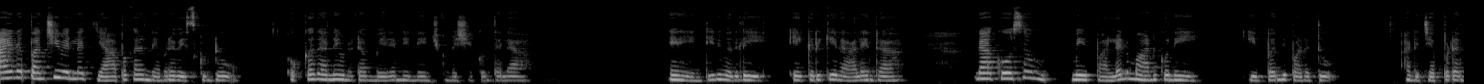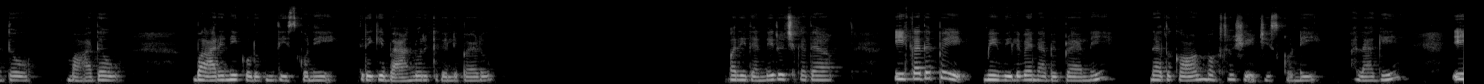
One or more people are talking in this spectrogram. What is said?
ఆయన పంచి వెళ్ళిన జ్ఞాపకాలను నెమర వేసుకుంటూ ఒక్కదాన్నే ఉండటం మేలే నిర్ణయించుకున్న శకుంతల. నేను ఇంటిని వదిలి ఎక్కడికి రాలేనురా. నా కోసం మీ పనులను మానుకొని ఇబ్బంది పడద్దు అని చెప్పడంతో మాధవ్ భార్యని కొడుకుని తీసుకొని తిరిగి బెంగళూరుకి వెళ్ళిపోయాడు. మరి ఇదండి రుచి కదా ఈ కథపై మీ విలువైన అభిప్రాయాల్ని నాతో కామెంట్ బాక్స్లో షేర్ చేసుకోండి. అలాగే ఈ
